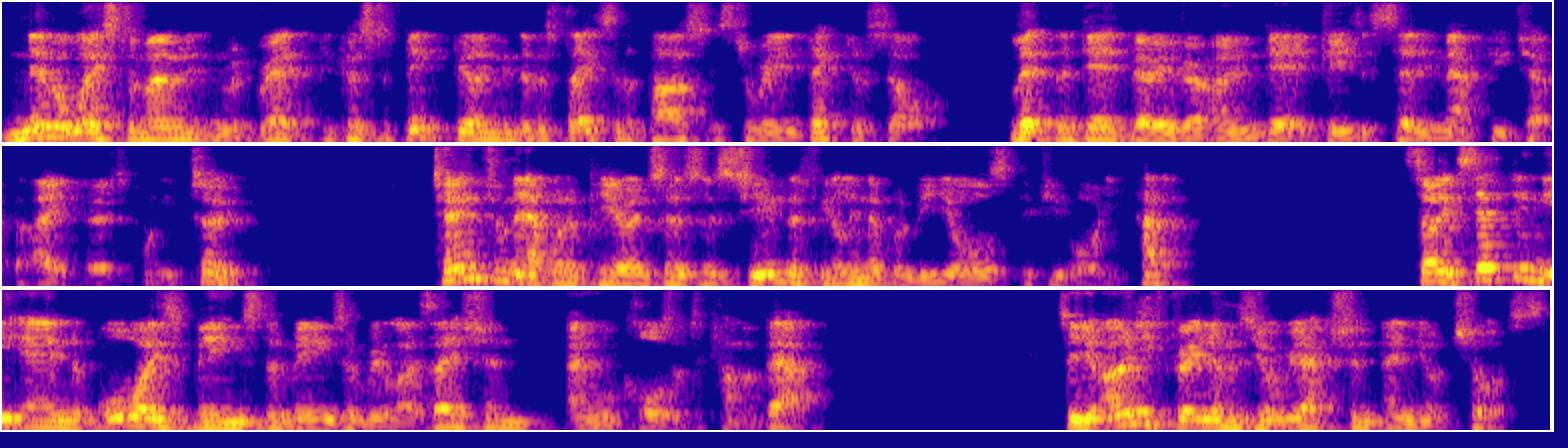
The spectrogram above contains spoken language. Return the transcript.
Never waste a moment in regret, because to think feeling the mistakes of the past is to reinfect yourself. Let the dead bury their own dead, Jesus said in Matthew chapter 8, verse 22. Turn from outward appearances and assume the feeling that would be yours if you already had it. So accepting the end always means the means of realization and will cause it to come about. So your only freedom is your reaction and your choice.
